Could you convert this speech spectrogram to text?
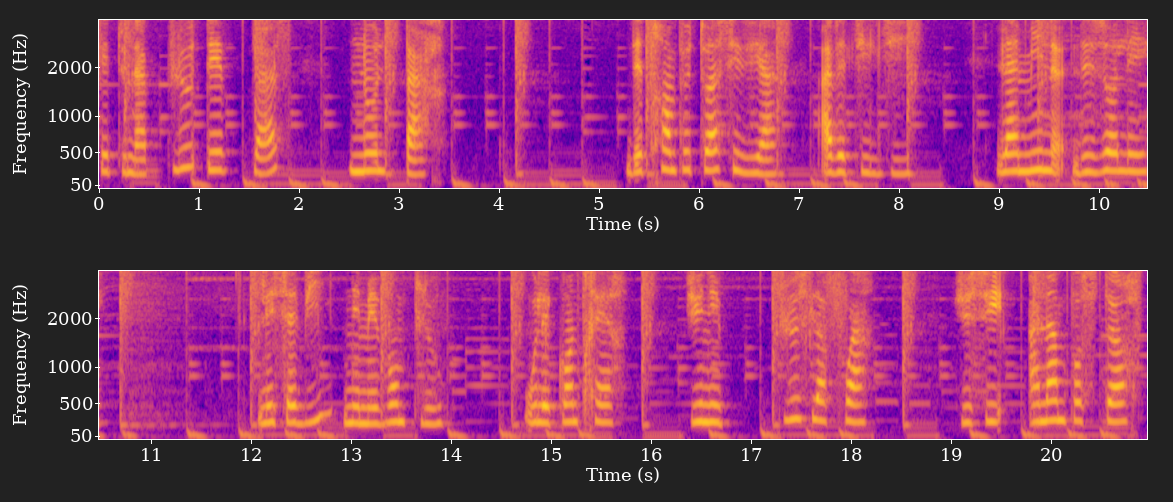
que tu n'as plus de place nulle part. Détrompe-toi, Sylvia, avait-il dit. La mine, désolée. Les habits ne me vont plus. Ou le contraire, je n'ai plus la foi. Je suis un imposteur.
